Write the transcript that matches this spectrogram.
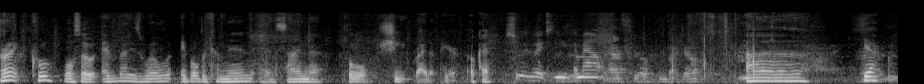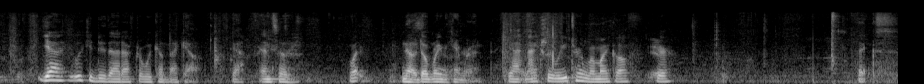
All right, cool. Well, so everybody's well able to come in and sign the little sheet right up here. Okay. Should we wait till you come out? After y'all come back out. Uh, yeah, yeah, we could do that after we come back out. Yeah, and so, what? No, don't bring the camera in. Yeah, and actually, will you turn my mic off here? Thanks.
